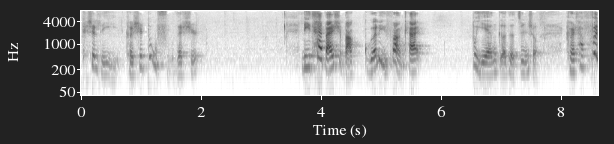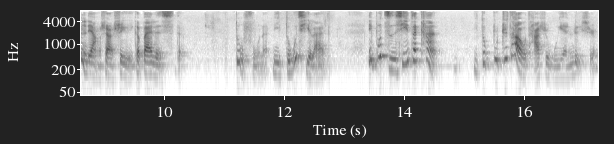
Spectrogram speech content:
可是李，可是杜甫的诗。李太白是把国力放开，不严格的遵守，可是他分量上是有一个 balance 的。杜甫呢，你读起来，你不仔细的看，你都不知道他是五言律诗。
